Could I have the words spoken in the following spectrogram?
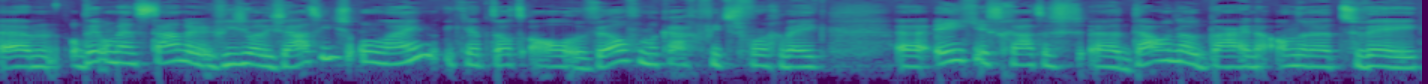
Um, op dit moment staan er visualisaties online. Ik heb dat al wel voor elkaar gefietst vorige week. Uh, eentje is gratis uh, downloadbaar en de andere twee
